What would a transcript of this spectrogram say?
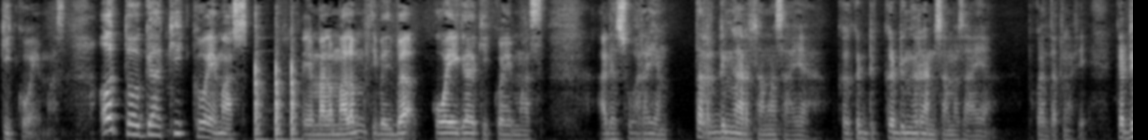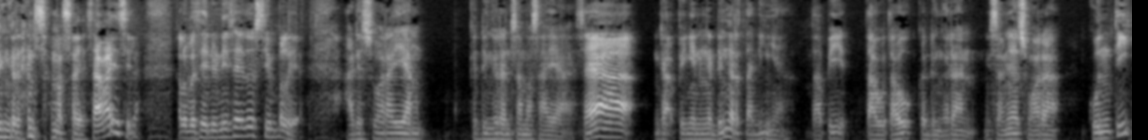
kikoemas oto ga kikoemas kayak malam-malam tiba-tiba koe ga kikoemas ada suara yang terdengar sama saya. Ke- kedengeran sama saya. Bukan terdengar sih. Kedengeran sama saya. Sama aja sih lah. Kalau bahasa Indonesia itu simple ya. Ada suara yang kedengeran sama saya saya nggak pengen ngedenger tadinya tapi tahu-tahu kedengeran misalnya suara kunti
